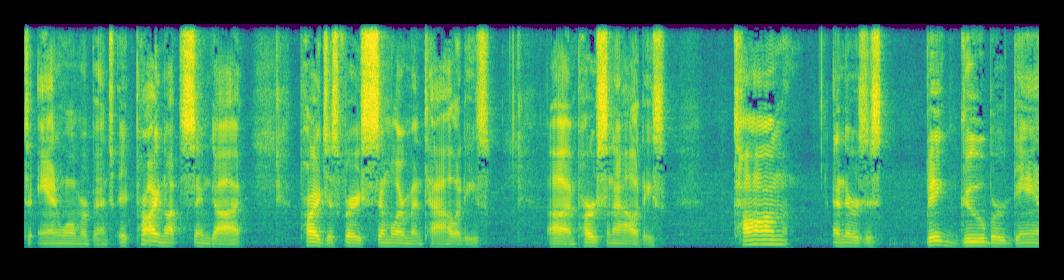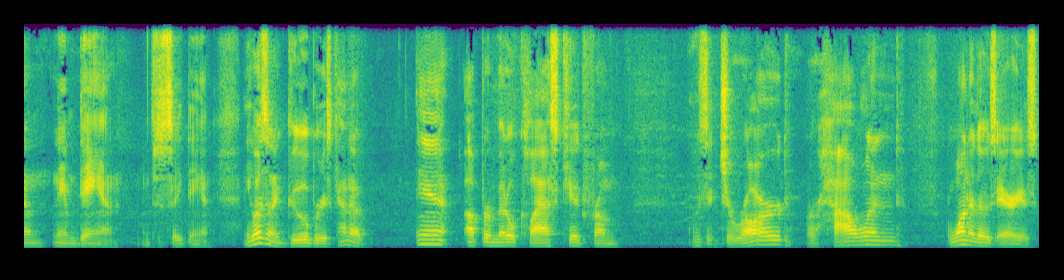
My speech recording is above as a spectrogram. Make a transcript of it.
to Ann Womer Bench. It probably not the same guy, probably just very similar mentalities uh, and personalities. Tom and there was this big goober Dan named Dan. Let's just say Dan. He wasn't a goober. He's kind of eh, upper middle class kid from was it Girard or Howland, one of those areas.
